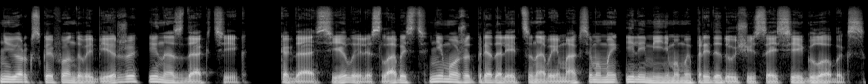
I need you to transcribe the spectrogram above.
Нью-Йоркской фондовой биржи и NASDAQ TIC, когда сила или слабость не может преодолеть ценовые максимумы или минимумы предыдущей сессии Globex.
